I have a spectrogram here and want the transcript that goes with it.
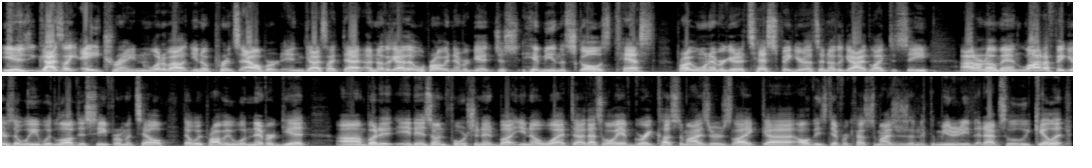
Is guys like A Train. And What about you know Prince Albert and guys like that? Another guy that we'll probably never get. Just hit me in the skull is Test. Probably won't ever get a test figure. That's another guy I'd like to see. I don't know, man. A lot of figures that we would love to see from Mattel that we probably will never get. Um, but it, it is unfortunate. But you know what? Uh, that's why we have great customizers like uh, all these different customizers in the community that absolutely kill it.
